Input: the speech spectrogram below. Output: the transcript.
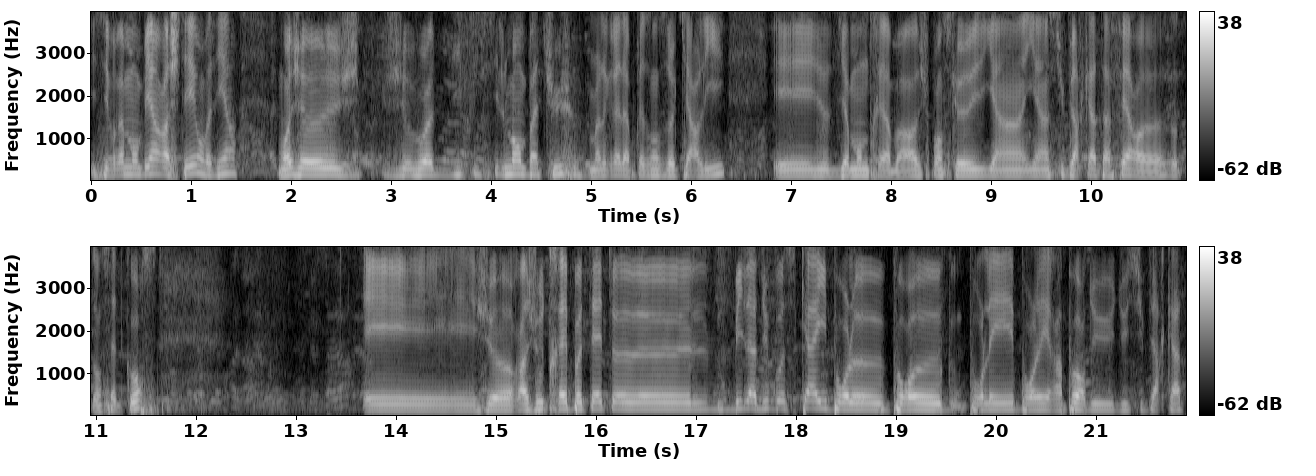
il vraiment bien racheté, on va dire. Moi, je, je, vois difficilement battu, malgré la présence de Carly et le Diamant de Tréaba. Je pense qu'il y, a un- il y a un super 4 à faire euh, dans, cette course. Et je rajouterais peut-être euh, Bila pour, le, pour, euh, pour, les, pour les rapports du, du Super 4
